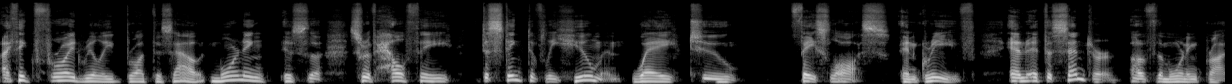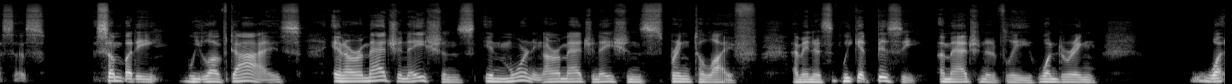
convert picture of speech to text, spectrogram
I think Freud really brought this out. Mourning is the sort of healthy, distinctively human way to face loss and grieve. And at the center of the mourning process, somebody we love dies, and our imaginations in mourning, our imaginations spring to life. I mean, we get busy imaginatively wondering what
